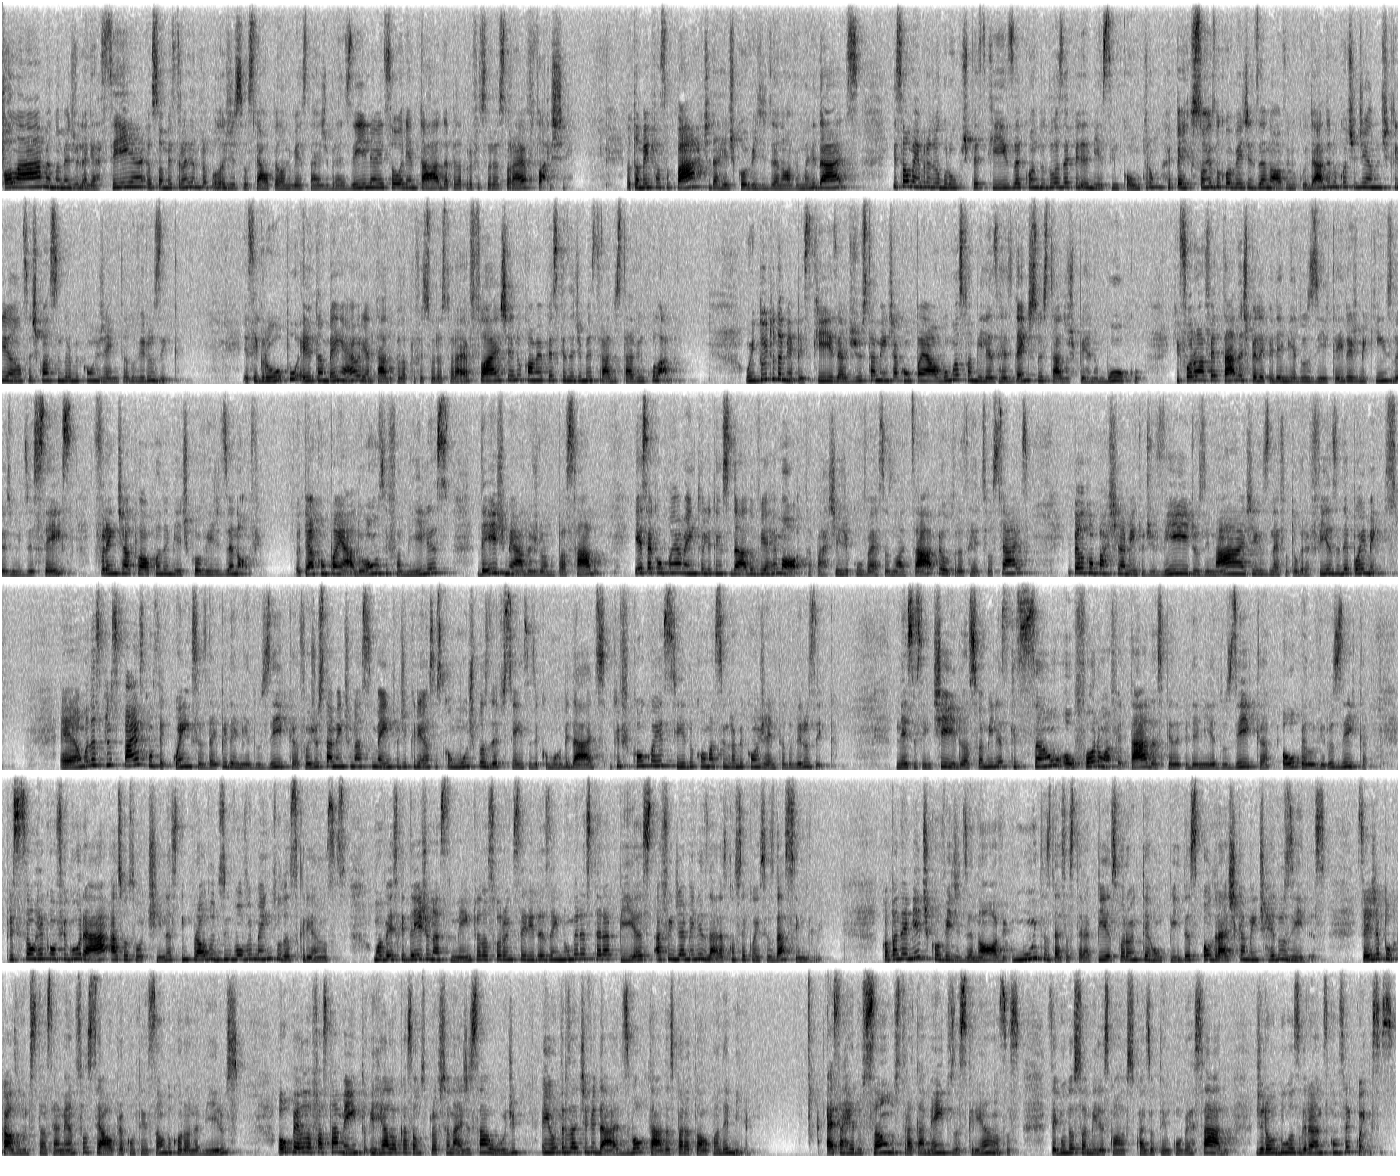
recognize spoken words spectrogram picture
Olá, meu nome é Júlia Garcia, eu sou mestranda em Antropologia Social pela Universidade de Brasília e sou orientada pela professora Soraya Fleischer. Eu também faço parte da rede Covid-19 Humanidades e sou membro do grupo de pesquisa Quando Duas Epidemias se Encontram, Repercussões do Covid-19 no Cuidado e no Cotidiano de Crianças com a Síndrome Congênita do Vírus Zika. Esse grupo ele também é orientado pela professora Soraya Fleischer, no qual minha pesquisa de mestrado está vinculada. O intuito da minha pesquisa é justamente acompanhar algumas famílias residentes no estado de Pernambuco que foram afetadas pela epidemia do Zika em 2015 e 2016, frente à atual pandemia de Covid-19. Eu tenho acompanhado 11 famílias desde meados do ano passado e esse acompanhamento ele tem se dado via remota, a partir de conversas no WhatsApp e outras redes sociais e pelo compartilhamento de vídeos, imagens, né, fotografias e depoimentos. É, uma das principais consequências da epidemia do Zika foi justamente o nascimento de crianças com múltiplas deficiências e comorbidades, o que ficou conhecido como a síndrome congênita do vírus Zika. Nesse sentido, as famílias que são ou foram afetadas pela epidemia do Zika ou pelo vírus Zika precisam reconfigurar as suas rotinas em prol do desenvolvimento das crianças, uma vez que desde o nascimento elas foram inseridas em inúmeras terapias a fim de amenizar as consequências da síndrome. Com a pandemia de Covid-19, muitas dessas terapias foram interrompidas ou drasticamente reduzidas, seja por causa do distanciamento social para a contenção do coronavírus, ou pelo afastamento e realocação dos profissionais de saúde em outras atividades voltadas para a atual pandemia. Essa redução nos tratamentos das crianças, segundo as famílias com as quais eu tenho conversado, gerou duas grandes consequências.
